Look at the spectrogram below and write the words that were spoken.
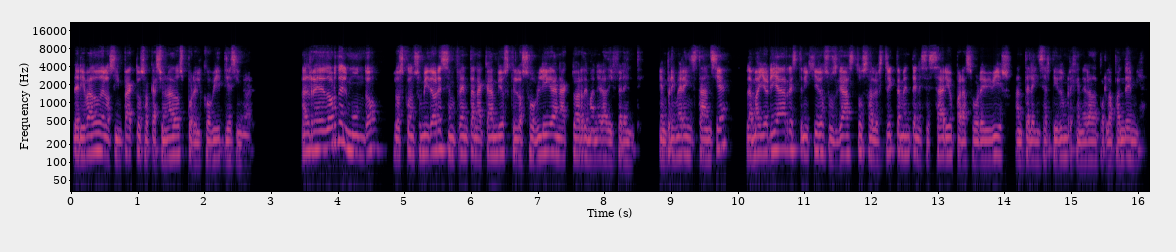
derivado de los impactos ocasionados por el COVID-19. Alrededor del mundo, los consumidores se enfrentan a cambios que los obligan a actuar de manera diferente. En primera instancia, la mayoría ha restringido sus gastos a lo estrictamente necesario para sobrevivir ante la incertidumbre generada por la pandemia.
